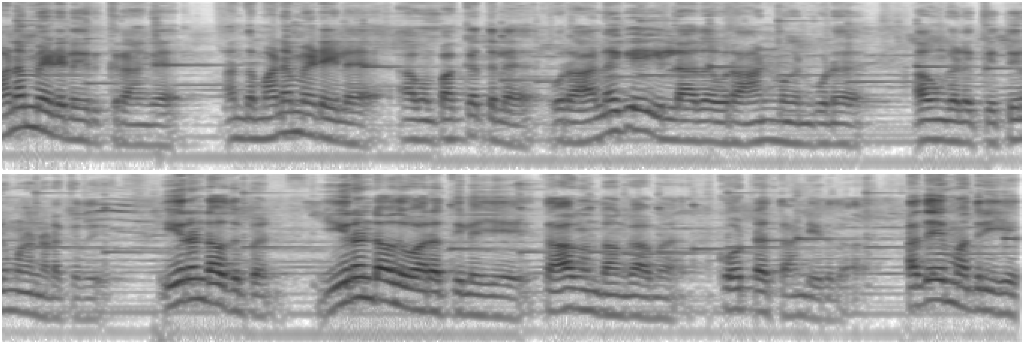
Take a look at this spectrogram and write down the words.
மணமேடையில் இருக்கிறாங்க. அந்த மணமேடையில் அவன் பக்கத்தில் ஒரு அழகே இல்லாத ஒரு ஆண்மகன் கூட அவங்களுக்கு திருமணம் நடக்குது. இரண்டாவது பெண் இரண்டாவது வாரத்திலேயே தாகம் தாங்காமல் கோட்டை தாண்டிடுதா? அதே மாதிரியே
